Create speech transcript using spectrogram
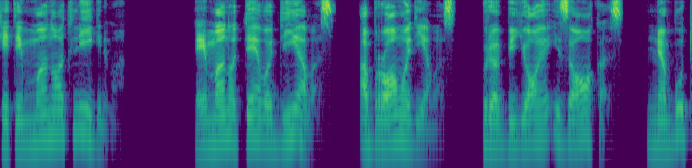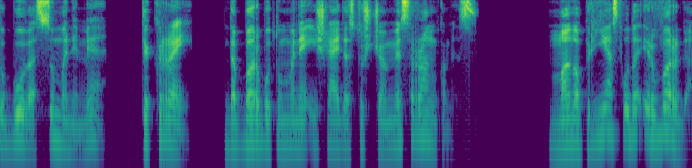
keitei mano atlyginimą. Ei mano tėvo dievas, Abromo dievas, kurio bijojo Izaokas, nebūtų buvęs su manimi, tikrai dabar būtų mane išleidęs tuščiomis rankomis. Mano priespaudą ir vargą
